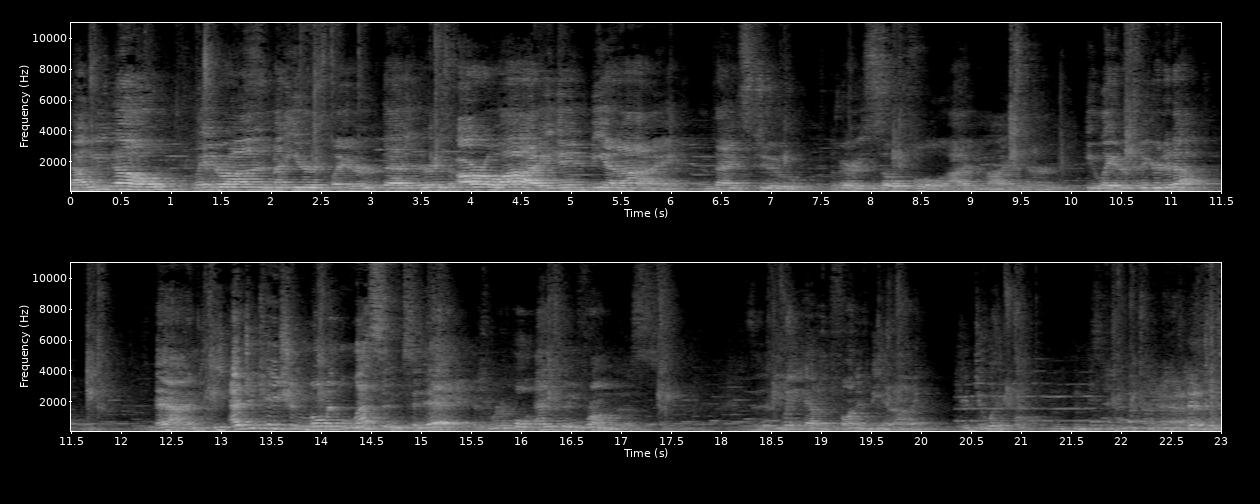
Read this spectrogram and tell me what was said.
Now we know later on, and many years later, that there is ROI in BNI, and thanks to the very soulful Ivan Meisner, he later figured it out. And the education moment lesson today, if you were to pull anything from this, is that if you ain't having fun in BNI, you're doing it wrong.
